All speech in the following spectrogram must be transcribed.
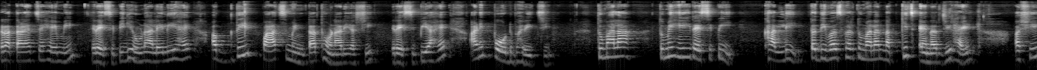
रताळ्याचे हे मी रेसिपी घेऊन आलेली आहे. अगदी पाच मिनटात होणारी अशी रेसिपी आहे आणि पोटभरीची. तुम्हाला तुम्ही ही रेसिपी खाल्ली तर दिवसभर तुम्हाला नक्कीच एनर्जी राहील अशी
